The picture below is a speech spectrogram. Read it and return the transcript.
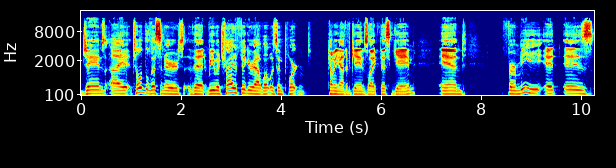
James, I told the listeners that we would try to figure out what was important coming out of games like this game. And for me, it is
